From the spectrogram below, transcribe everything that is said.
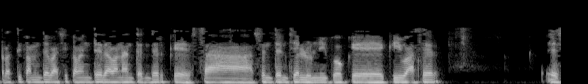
prácticamente básicamente daban a entender que esta sentencia lo único que, iba a hacer es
